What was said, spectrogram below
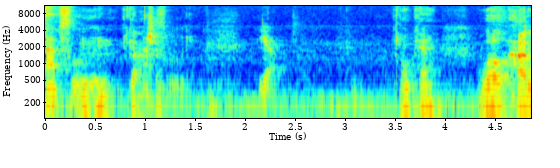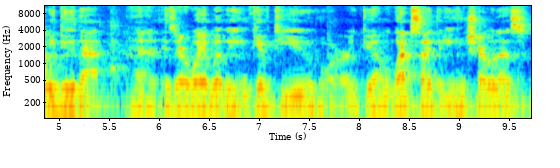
Absolutely. Mm-hmm. Gotcha. Absolutely. Yeah. Okay well, how do we do that? Uh, is there a way that we can give to you, or do you have a website that you can share with us?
